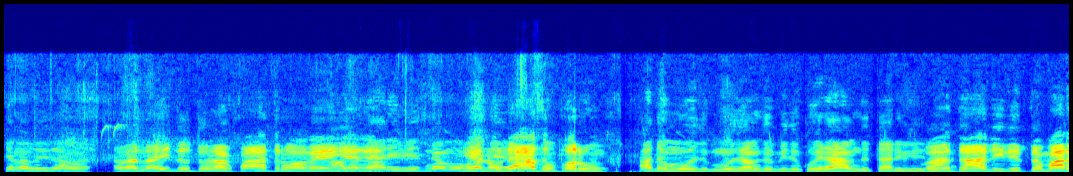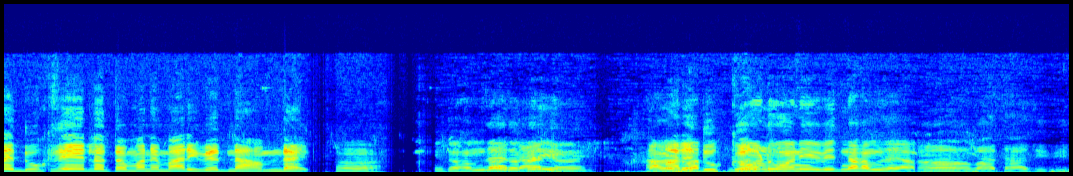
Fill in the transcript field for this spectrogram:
ચેલા લઈ આવે. જાવ હવે લઈ દઉં થોડાક પાથરો હવે તારી વેદનામાં એનું ડાસું ભરું. આ તો હું હું સમજુ બીજું કોઈ ના સમજે તારી વેદના. દાદી તમારે દુઃખ છે એટલે તમને મારી વેદના સમજાય. હા. એ તો સમજાય તો ખરી હવે. તમારે દુઃખ કરું વેદના સમજાય આપણે હા વાત સાચી છે.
